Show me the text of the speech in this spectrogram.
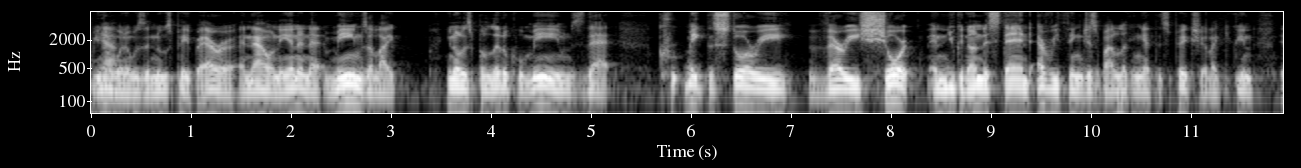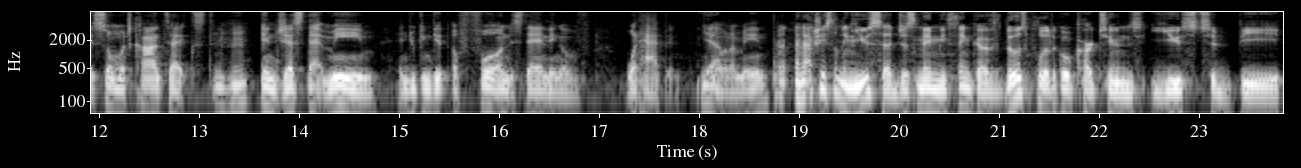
You Yeah. know, when it was a newspaper era, and now on the internet, memes are like, you know, there's political memes that cr- make the story very short, and you can understand everything just by looking at this picture. Like you can, there's so much context Mm-hmm. in just that meme, and you can get a full understanding of what happened. You Yeah. know what I mean? And actually, something you said just made me think of those political cartoons used to be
